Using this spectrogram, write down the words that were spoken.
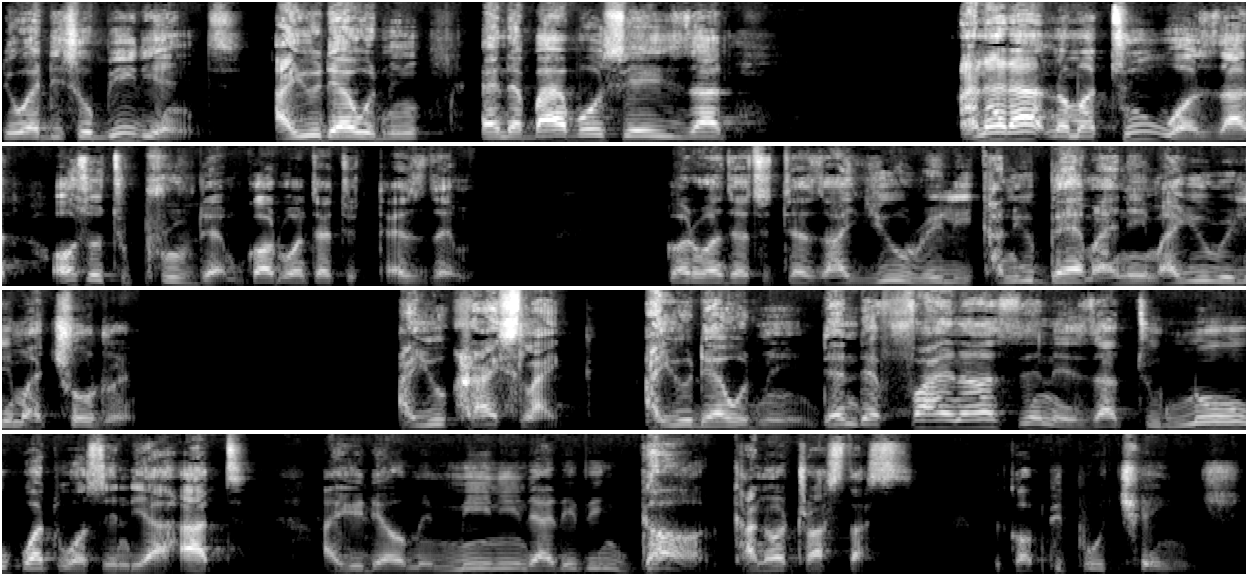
They were disobedient. Are you there with me? And the Bible says that Another number two was that also to prove them. God wanted to test them. God wanted to test, are you really, can you bear my name? Are you really my children? Are you Christ like? Are you there with me? Then the final thing is that to know what was in their heart. Are you there with me? Meaning that even God cannot trust us because people change.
